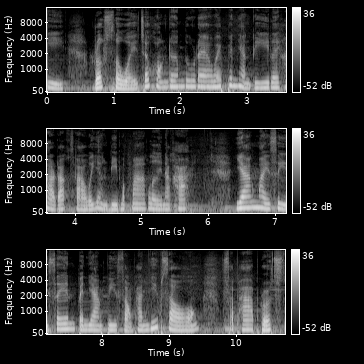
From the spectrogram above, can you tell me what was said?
04 รถสวยเจ้าของเดิมดูแลไว้เป็นอย่างดีเลยค่ะ รักษาไว้อย่างดีมากๆเลยนะคะ ยางใหม่ 4 เส้นเป็นยางปี 2022 สภาพรถส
